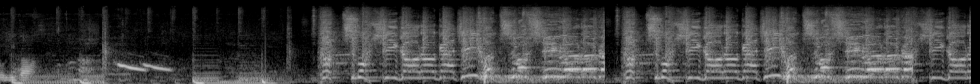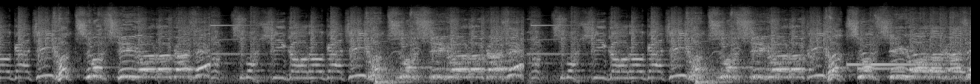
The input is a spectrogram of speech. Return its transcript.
여기가 거침없이 걸어가지. 거침없이 걸어가. 거침없이 걸어가지. 거침없이 걸어가. 없이 걸어가지. 거침없이 걸어가지. 거침없이 걸어가지. 거침없이 걸어가지. 거침없이 걸어가지. 거침없이 걸어가 거침없이 걸어가지.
